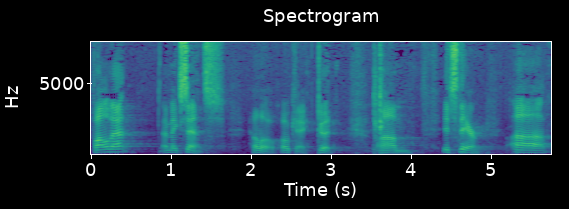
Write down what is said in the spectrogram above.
Follow that? That makes sense. Hello. Okay, good. Um, it's there. Uh,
